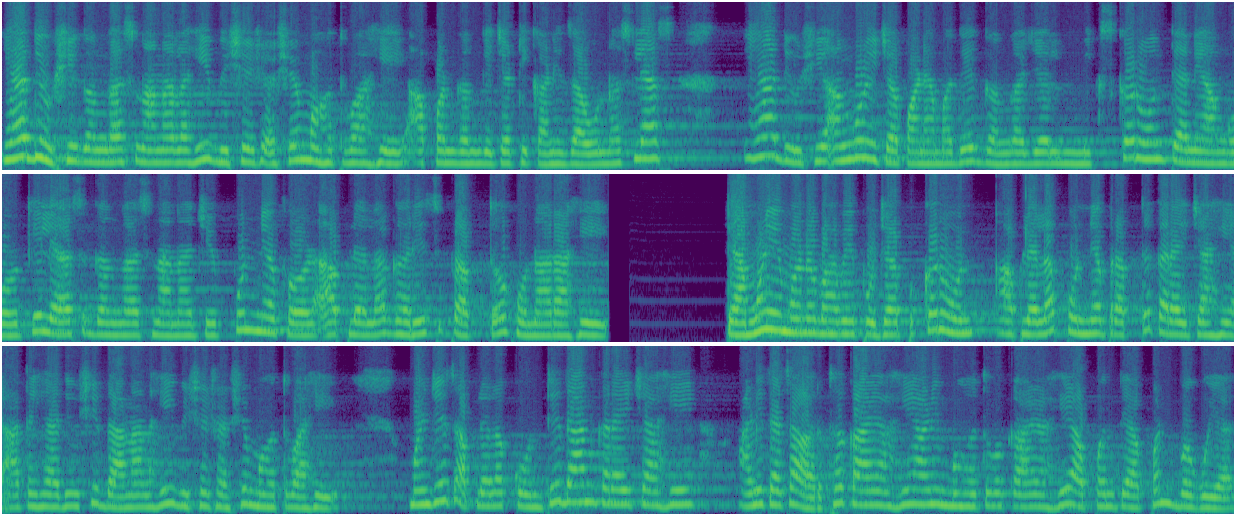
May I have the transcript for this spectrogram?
या दिवशी गंगा स्नानालाही विशेष असे महत्त्व आहे. आपण गंगेच्या ठिकाणी जाऊ नसल्यास ह्या दिवशी आंघोळीच्या पाण्यामध्ये गंगाजल मिक्स करून त्याने आंघोळ केल्यास गंगा स्नानाचे पुण्य फळ आपल्याला घरीच प्राप्त होणार आहे. त्यामुळे मनोभावे पूजा करून आपल्याला पुण्य प्राप्त करायचे आहे. आता ह्या दिवशी दानालाही विशेष असे महत्त्व आहे. म्हणजेच आपल्याला कोणते दान करायचे आहे आणि त्याचा अर्थ काय आहे आणि महत्त्व काय आहे आपण ते आपण बघूयात.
